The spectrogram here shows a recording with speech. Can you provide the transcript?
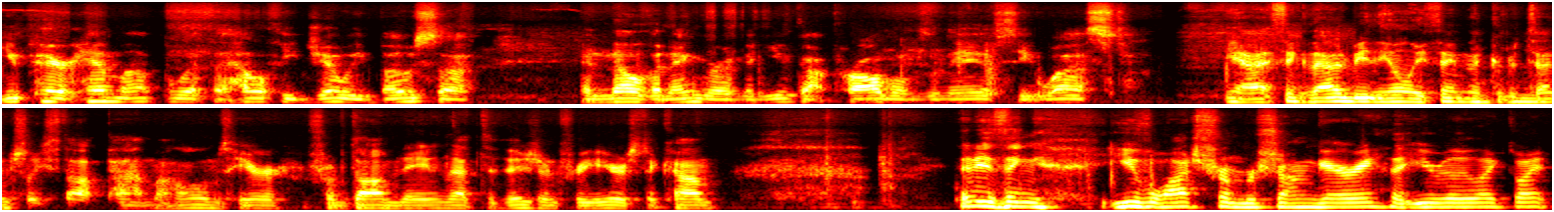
You pair him up with a healthy Joey Bosa and Melvin Ingram, and you've got problems in the AFC West. Yeah, I think that would be the only thing that could potentially stop Pat Mahomes here from dominating that division for years to come. Anything you've watched from Rashan Gary that you really like, Dwight?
